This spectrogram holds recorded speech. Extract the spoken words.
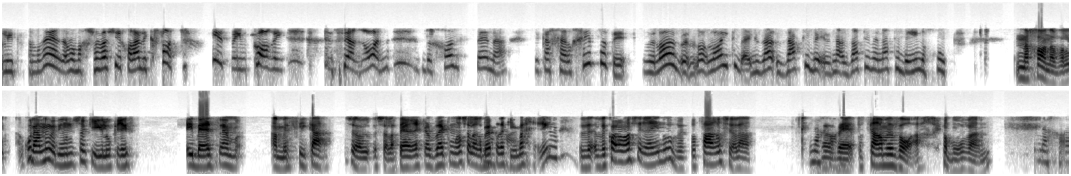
להצטמרר במחשבה שהיא יכולה לקפוץ עם קורי, שערון, בכל סצנה. זה ככה הלחיץ אותי, ולא לא, לא הייתי, זזתי ונעתי באי נוחות. נכון, אבל כולנו יודעים שכאילו קריס היא בעצם המפיקה של, של הפרק הזה, כמו של הרבה נכון. פרקים אחרים, ו- וכל מה שראינו זה תוצר שלה. נכון. ותוצר מבורך, כמובן. נכון.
